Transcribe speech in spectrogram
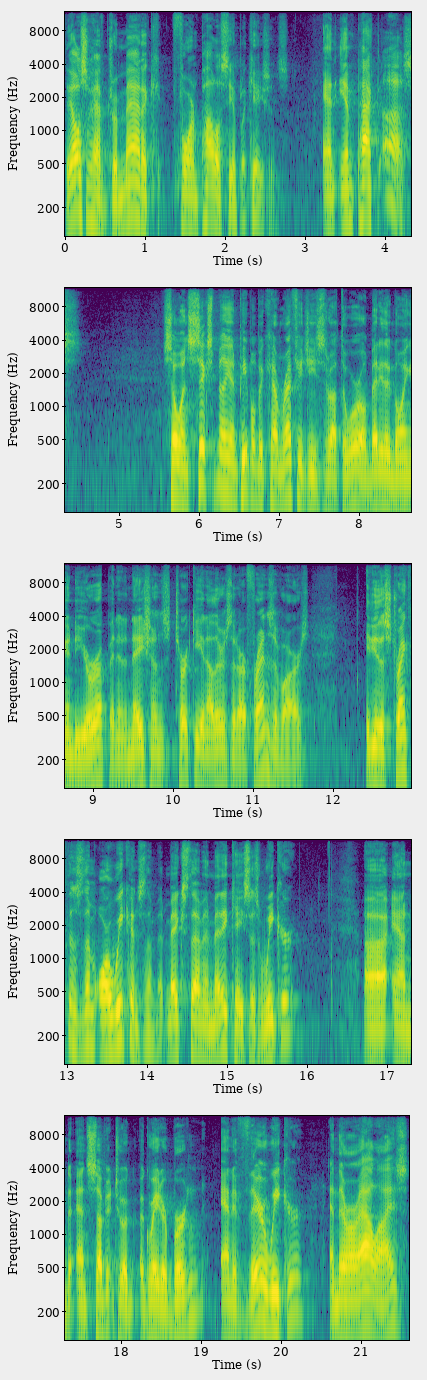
they also have dramatic foreign policy implications and impact us. So when six million people become refugees throughout the world, many of them going into Europe and into nations, Turkey and others that are friends of ours, it either strengthens them or weakens them. It makes them, in many cases, weaker uh, and, and subject to a, a greater burden. And if they're weaker and they're our allies,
